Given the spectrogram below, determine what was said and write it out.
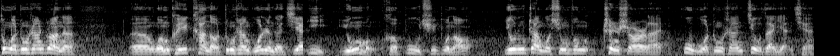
通过《中山传》呢，呃，我们可以看到中山国人的坚毅勇猛和不屈不挠，犹如战国雄风趁势而来，故国中山就在眼前。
